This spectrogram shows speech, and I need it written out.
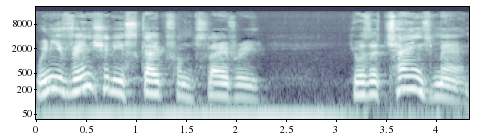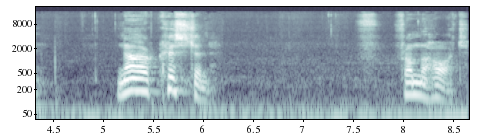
When he eventually escaped from slavery, he was a changed man, now a Christian from the heart.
